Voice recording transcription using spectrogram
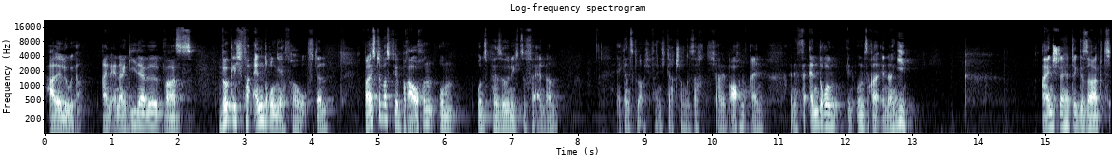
Halleluja. Ein Energielevel, was wirklich Veränderungen hervorruft. Denn weißt du, was wir brauchen, um uns persönlich zu verändern? Ja, ganz genau, ich habe es eigentlich gerade schon gesagt. Ja, wir brauchen ein, eine Veränderung in unserer Energie. Einstein hätte gesagt,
